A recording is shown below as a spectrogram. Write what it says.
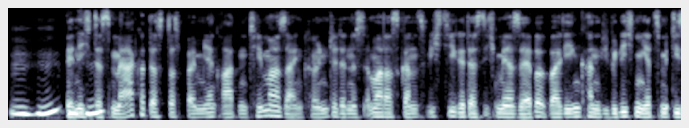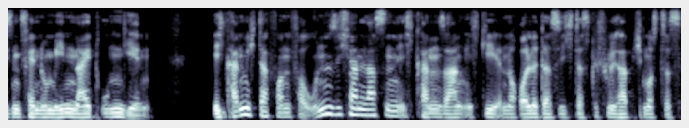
Mhm, Wenn ich mhm. das merke, dass das bei mir gerade ein Thema sein könnte, dann ist immer das ganz Wichtige, dass ich mir selber überlegen kann, wie will ich denn jetzt mit diesem Phänomen Neid umgehen? Ich kann mich davon verunsichern lassen. Ich kann sagen, ich gehe in eine Rolle, dass ich das Gefühl habe, ich muss das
